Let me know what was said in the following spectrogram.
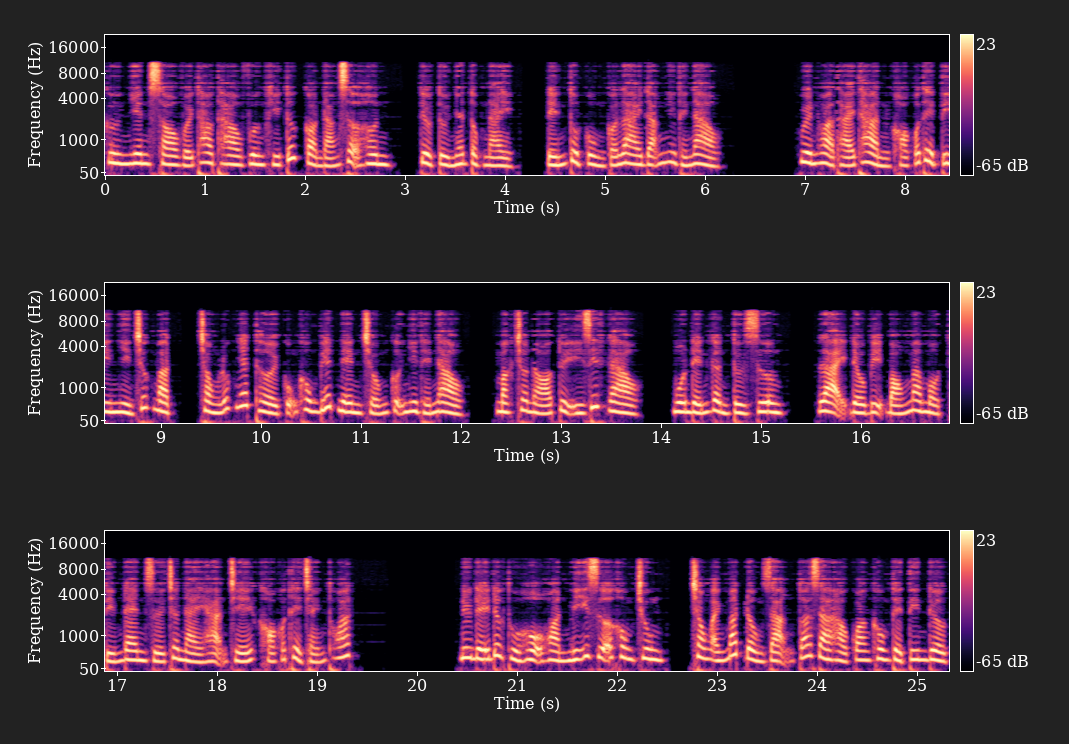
Cư nhiên so với thao thao vương khí tức còn đáng sợ hơn, tiểu tử nhân tộc này, đến tụt cùng có lai đãng như thế nào? Huyền hỏa thái thản khó có thể tin nhìn trước mặt, trong lúc nhất thời cũng không biết nên chống cự như thế nào, mặc cho nó tùy ý giết gào, muốn đến gần từ dương, lại đều bị bóng ma màu tím đen dưới chân này hạn chế khó có thể tránh thoát. Nữ đế được thủ hộ hoàn mỹ giữa không trung, trong ánh mắt đồng dạng toát ra hào quang không thể tin được,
